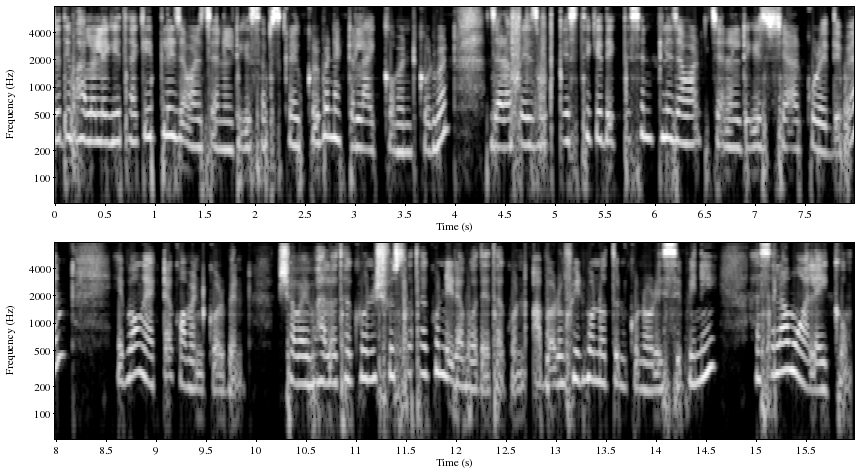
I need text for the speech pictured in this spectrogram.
যদি ভালো লেগে থাকে প্লিজ আমার চ্যানেলটিকে সাবস্ক্রাইব করবেন, একটা লাইক কমেন্ট করবেন। যারা ফেসবুক পেজ থেকে দেখতেছেন প্লিজ আমার চ্যানেলটিকে শেয়ার করে দেবেন এবং একটা কমেন্ট করবেন। সবাই ভালো থাকুন, সুস্থ থাকুন, নিরাপদে থাকুন। আবারও ফিরবো নতুন কোনো রেসিপি নিয়ে। আসসালামু আলাইকুম।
